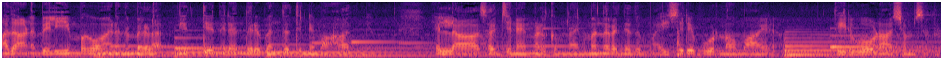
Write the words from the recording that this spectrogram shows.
അതാണ് ബലിയും ഭഗവാനും തമ്മിലുള്ള നിത്യനിരന്തര ബന്ധത്തിന്റെ മഹാത്മ്യം. എല്ലാ സജ്ജനങ്ങൾക്കും നന്മ നിറഞ്ഞതും ഐശ്വര്യപൂർണവുമായ തിരുവോണാശംസകൾ.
